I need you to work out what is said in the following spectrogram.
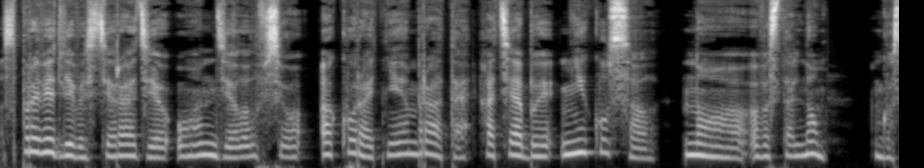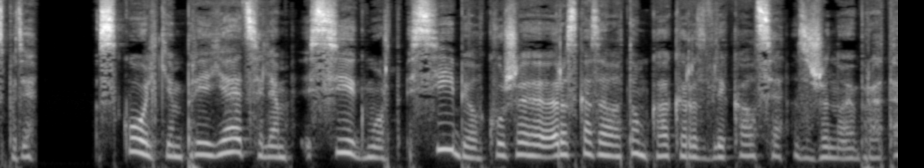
Справедливости ради он делал все аккуратнее брата, хотя бы не кусал. Но в остальном... Господи, Скольким приятелям Сигмурт Сибилк уже рассказал о том, как развлекался с женой брата.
